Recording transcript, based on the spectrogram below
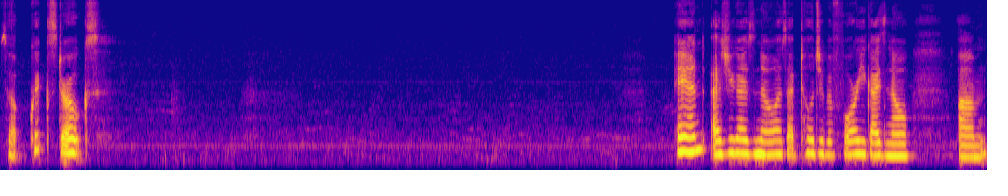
So, quick strokes. And as you guys know, as I've told you before, you guys know um,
